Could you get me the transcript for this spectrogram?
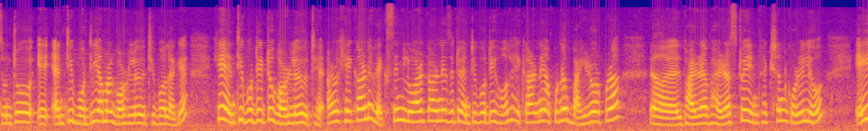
যোনটো এণ্টিবডি আমাৰ গঢ় লৈ উঠিব লাগে সেই এণ্টিবডিটো গঢ় লৈ উঠে। আৰু সেইকাৰণে ভেকচিন লোৱাৰ কাৰণে যিটো এণ্টিবডি হ'ল সেইকাৰণে আপোনাক বাহিৰৰ পৰা ভাইৰা ভাইৰাছটোৱে ইনফেকশ্যন কৰিলেও এই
